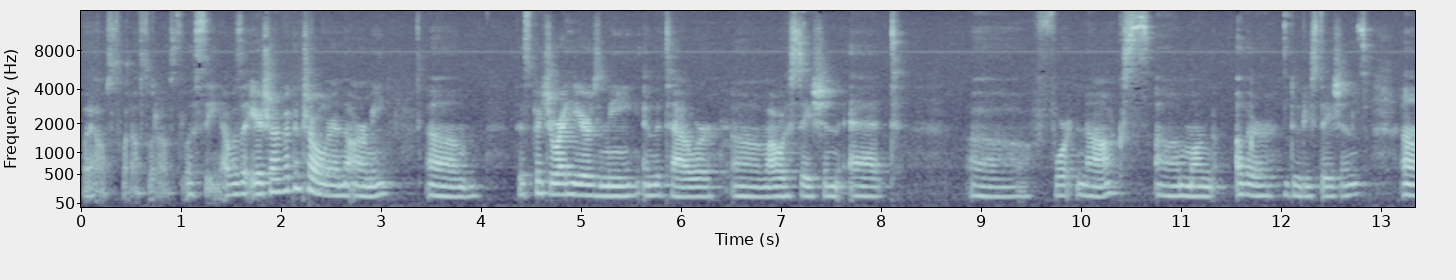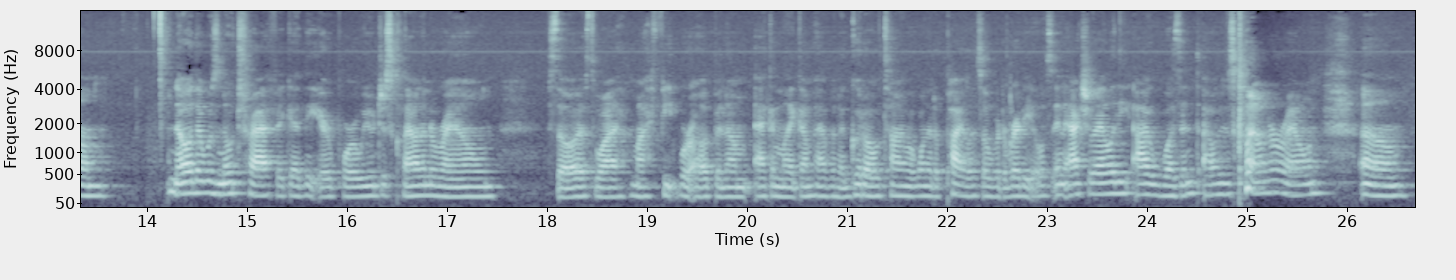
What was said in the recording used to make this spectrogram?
what else? What else? What else? Let's see. I was an air traffic controller in the army. Um, this picture right here is me in the tower. Um, I was stationed at uh, Fort Knox, uh, among other duty stations. Um, no, there was no traffic at the airport. We were just clowning around. So that's why my feet were up and I'm acting like I'm having a good old time with one of the pilots over the radios. In actuality, I wasn't. I was just clowning around. Um,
